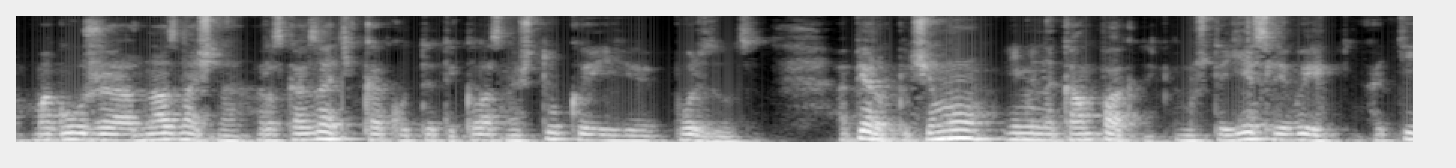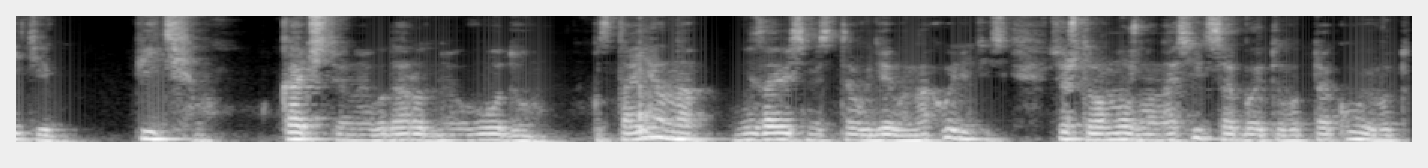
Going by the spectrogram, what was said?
Могу уже однозначно рассказать, как вот этой классной штукой пользоваться. Во-первых, почему именно компактный? Потому что если вы хотите пить качественную водородную воду постоянно, вне зависимости от того, где вы находитесь, все, что вам нужно носить с собой, это вот такую вот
